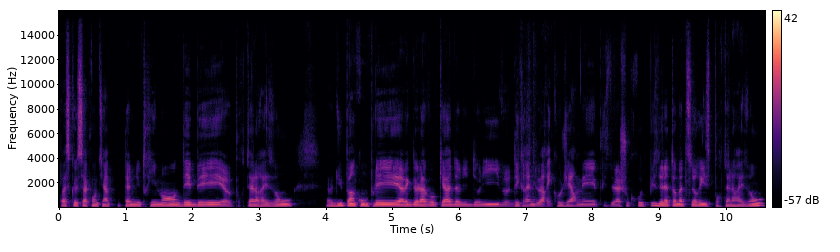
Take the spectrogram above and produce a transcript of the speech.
parce que ça contient tel nutriment, des baies euh, pour telle raison. Euh, du pain complet avec de l'avocat, de l'huile d'olive, des graines de haricots germés, plus de la choucroute, plus de la tomate cerise pour telle raison.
